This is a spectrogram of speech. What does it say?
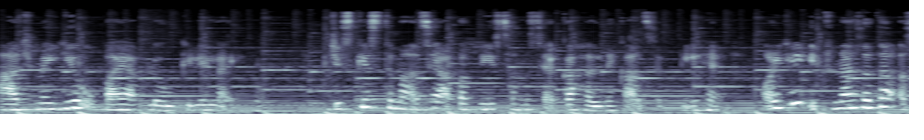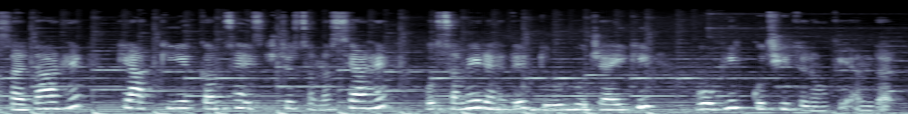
आज मैं ये उपाय आप लोगों के लिए लाई हूँ, जिसके इस्तेमाल से आप अपनी इस समस्या का हल निकाल सकती हैं। और ये इतना ज़्यादा असरदार है कि आपकी ये कम साइज़ की जो समस्या है, वो समय रहते दूर हो जाएगी, वो भी कुछ ही दिनों के अंदर।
